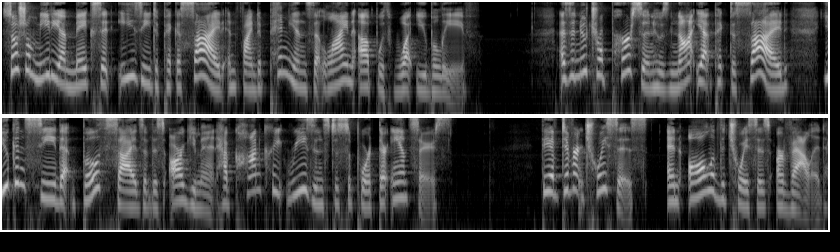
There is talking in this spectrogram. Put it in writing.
Social media makes it easy to pick a side and find opinions that line up with what you believe. As a neutral person who's not yet picked a side, you can see that both sides of this argument have concrete reasons to support their answers. They have different choices, and all of the choices are valid.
